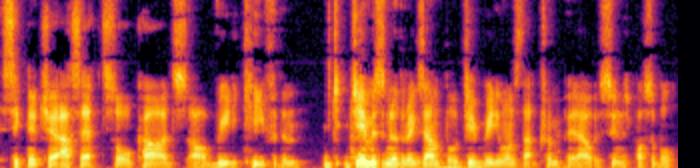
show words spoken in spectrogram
signature assets or cards are really key for them. J- Jim is another example. Jim really wants that trumpet out as soon as possible.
